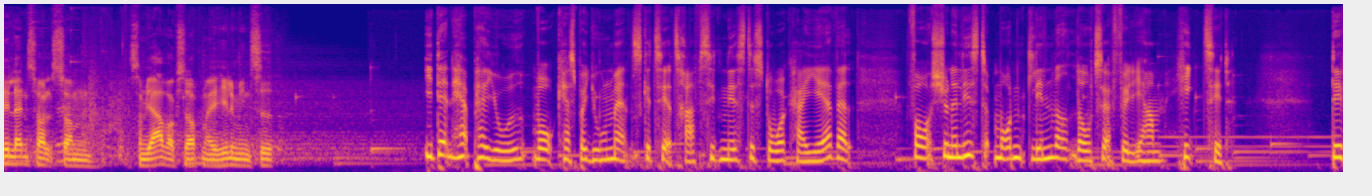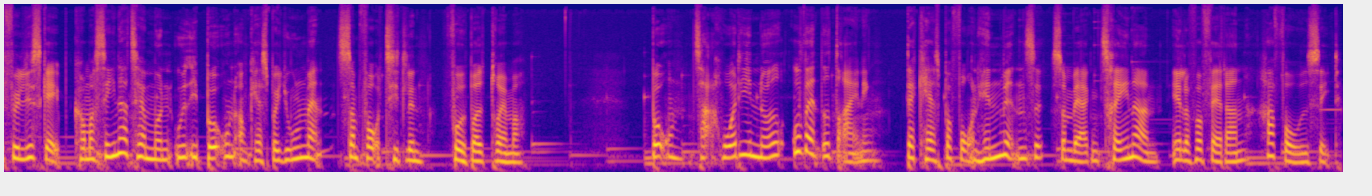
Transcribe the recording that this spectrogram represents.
det landshold, som, som jeg er vokset op med hele min tid. I den her periode, hvor Kasper Julemand skal til at træffe sit næste store karrierevalg, får journalist Morten Glindvad lov til at følge ham helt tæt. Det følgeskab kommer senere til at munde ud i bogen om Kasper Julemand, som får titlen Fodbolddrømmer. Bogen tager hurtigt en noget uventet drejning, da Kasper får en henvendelse, som hverken træneren eller forfatteren har forudset.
